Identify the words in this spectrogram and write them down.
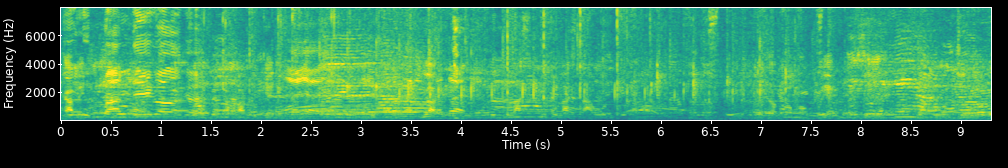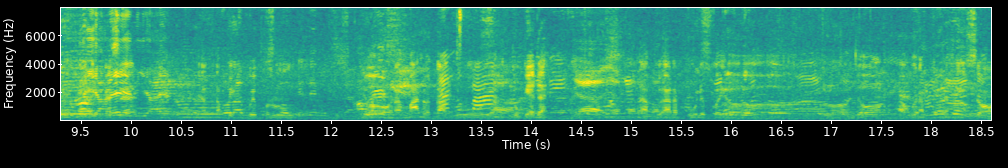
Kami Bante kok. Ya tahun. Terus aku ngomong gue, tapi gue perlu yo manut aku yang together. Nah, arep urip koyo aku ora iso,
